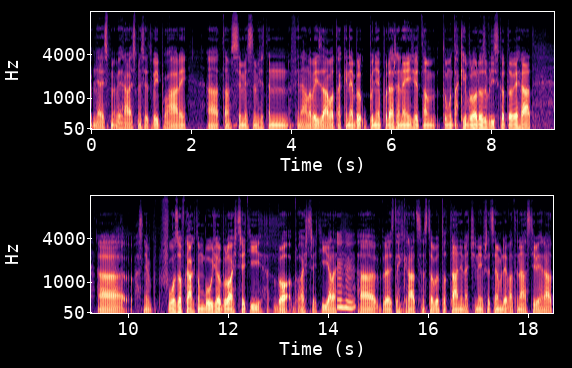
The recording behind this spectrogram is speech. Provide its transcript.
měli jsme, vyhráli jsme světový poháry, a tam si myslím, že ten finálový závod taky nebyl úplně podařený, že tam tomu taky bylo dost blízko to vyhrát. A vlastně v úvozovkách tomu bohužel bylo až třetí, bylo, bylo až třetí, ale mm-hmm. a tenkrát jsem z toho byl totálně nadšený, přece jenom 19 vyhrát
